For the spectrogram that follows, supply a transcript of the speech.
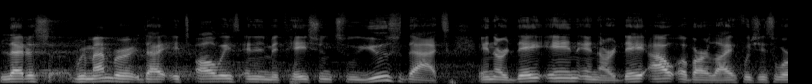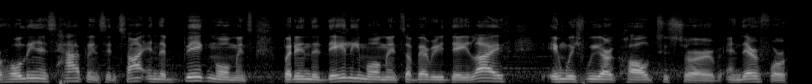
let us remember that it's always an invitation to use that in our day in and our day out of our life, which is where holiness happens. It's not in the big moments, but in the daily moments of everyday life in which we are called to serve and therefore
